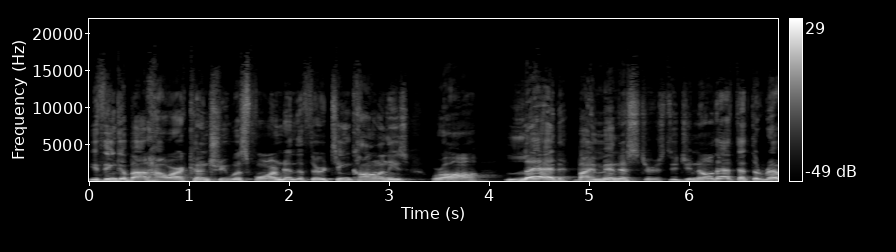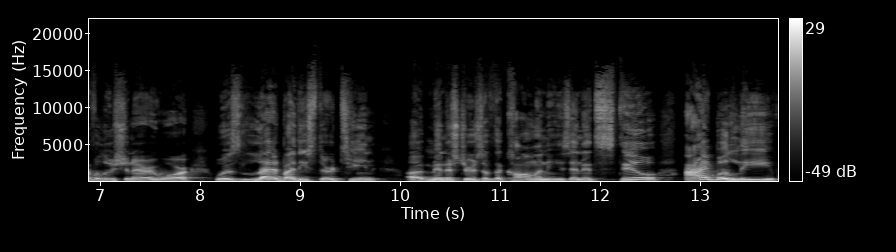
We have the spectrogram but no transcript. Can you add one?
You think about how our country was formed and the 13 colonies were all led by ministers. Did you know that? That the Revolutionary War was led by these 13 uh, ministers of the colonies. And it's still, I believe,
